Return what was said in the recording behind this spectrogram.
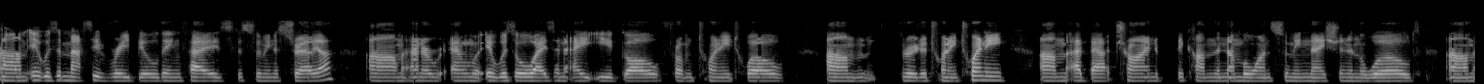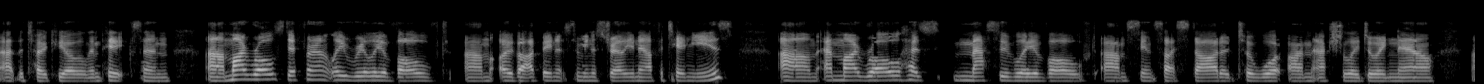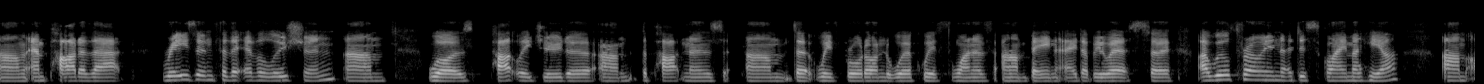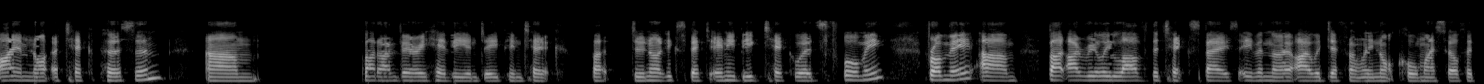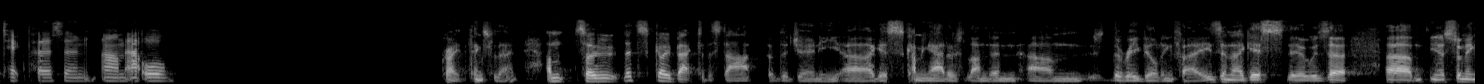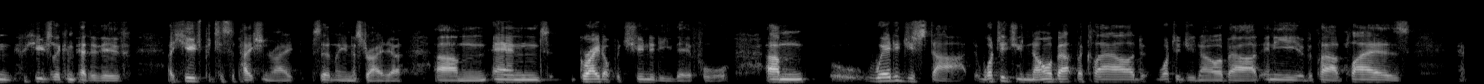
um, it was a massive rebuilding phase for Swimming Australia, um, and, a, and it was always an eight-year goal from 2012 um, through to 2020 um, about trying to become the number one swimming nation in the world um, at the Tokyo Olympics. And uh, my role's definitely really evolved um, over. I've been at Swimming Australia now for 10 years. Um, and my role has massively evolved um, since I started to what I'm actually doing now. Um, and part of that reason for the evolution um, was partly due to um, the partners um, that we've brought on to work with, one of being AWS. So I will throw in a disclaimer here. I am not a tech person, but I'm very heavy and deep in tech. Do not expect any big tech words for me from me. Um, but I really love the tech space, even though I would definitely not call myself a tech person um, at all. Great, thanks for that. Um, so let's go back to the start of the journey. Uh, I guess coming out of London, um, the rebuilding phase, and I guess there was a, um, you know, swimming hugely competitive, a huge participation rate, certainly in Australia, um, and great opportunity. Therefore, um, where did you start? What did you know about the cloud? What did you know about any of the cloud players?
